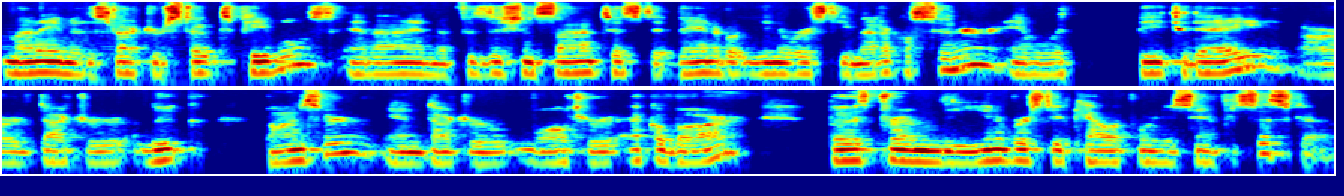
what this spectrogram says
My name is Dr. Stokes Peebles, and I am a physician scientist at Vanderbilt University Medical Center. And with me today are Dr. Luke Bonser and Dr. Walter Echobar, both from the University of California, San Francisco.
